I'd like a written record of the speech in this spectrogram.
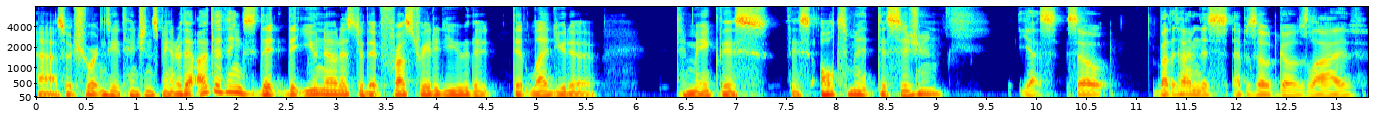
Uh, so it shortens the attention span. Are there other things that that you noticed or that frustrated you that that led you to to make this this ultimate decision? Yes. So by the time this episode goes live,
